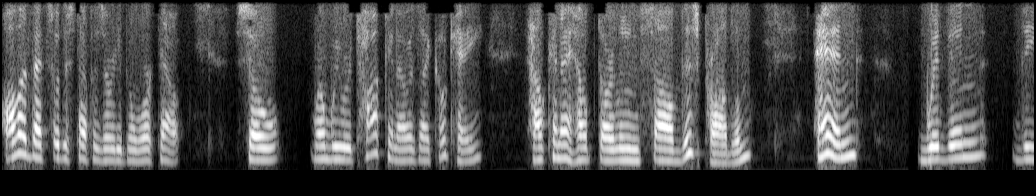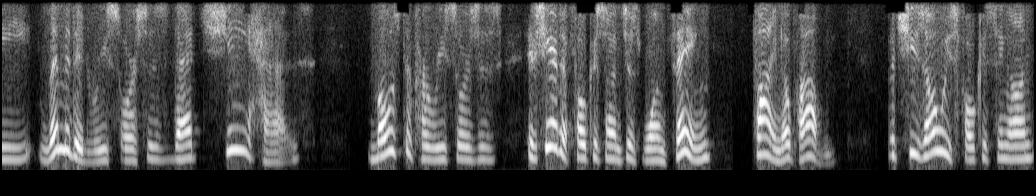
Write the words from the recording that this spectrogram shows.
All of that sort of stuff has already been worked out. So when we were talking, I was like, okay, how can I help Darlene solve this problem? And within the limited resources that she has, most of her resources, if she had to focus on just one thing, fine, no problem but she's always focusing on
